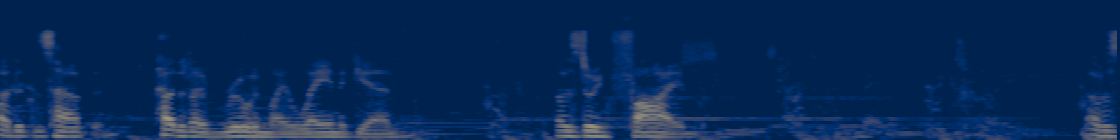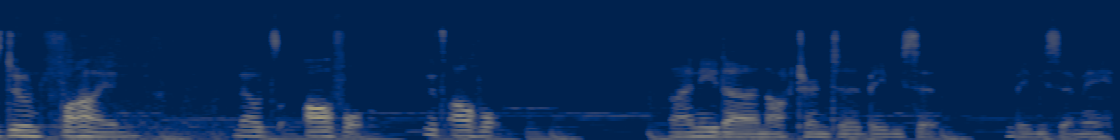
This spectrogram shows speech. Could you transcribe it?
How did this happen? How did I ruin my lane again? I was doing fine. Sees as men betray. I was doing fine. Now it's awful. It's awful. I need a Nocturne to babysit, babysit me.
